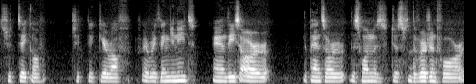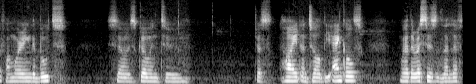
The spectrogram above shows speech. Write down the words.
should take off should take care of everything you need. And these are the pants are this one is just the version for if I'm wearing the boots. So it's going to just hide until the ankles where the rest is the left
